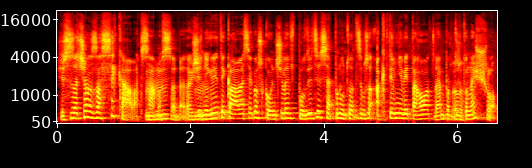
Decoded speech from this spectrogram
že se začal zasekávat sám mm-hmm. sebe. Takže mm-hmm. někdy ty klávesy jako skončily v pozici sepnutu a ty se musel aktivně vytahovat ven, protože to nešlo.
